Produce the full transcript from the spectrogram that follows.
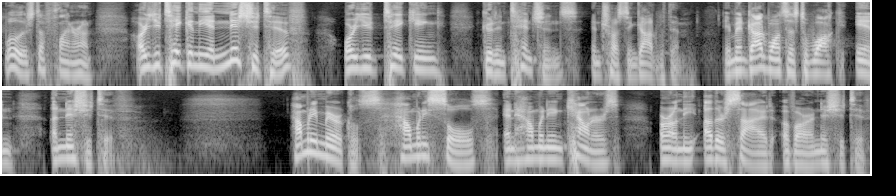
whoa, there's stuff flying around. Are you taking the initiative or are you taking good intentions and trusting God with them? Amen. God wants us to walk in initiative. How many miracles, how many souls, and how many encounters are on the other side of our initiative?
